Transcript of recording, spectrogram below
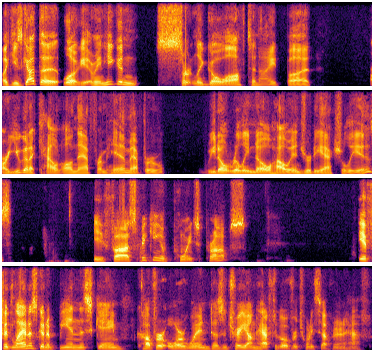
Like he's got the look, I mean, he can certainly go off tonight, but are you going to count on that from him after we don't really know how injured he actually is? If uh speaking of points props, if Atlanta's going to be in this game, cover or win, doesn't Trae Young have to go over 27 and a half?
